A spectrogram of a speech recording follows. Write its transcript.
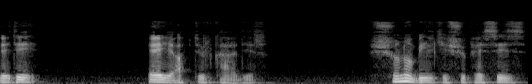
Dedi: Ey Abdülkadir, şunu bil ki şüphesiz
